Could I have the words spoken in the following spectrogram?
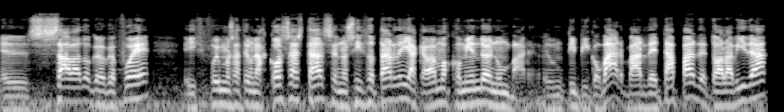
el sábado creo que fue, y fuimos a hacer unas cosas, tal, se nos hizo tarde y acabamos comiendo en un bar, un típico bar, bar de tapas de toda la vida,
